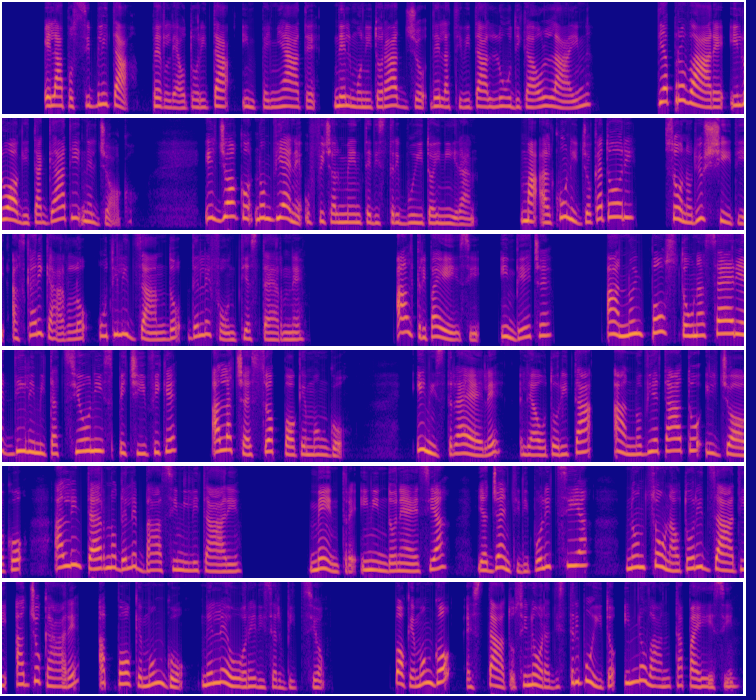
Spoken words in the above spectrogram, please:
e la possibilità per le autorità impegnate nel monitoraggio dell'attività ludica online di approvare i luoghi taggati nel gioco. Il gioco non viene ufficialmente distribuito in Iran, ma alcuni giocatori sono riusciti a scaricarlo utilizzando delle fonti esterne. Altri paesi, invece, hanno imposto una serie di limitazioni specifiche all'accesso a Pokémon Go. In Israele le autorità hanno vietato il gioco all'interno delle basi militari mentre in Indonesia gli agenti di polizia non sono autorizzati a giocare a Pokémon Go nelle ore di servizio. Pokémon Go è stato sinora distribuito in 90 paesi.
